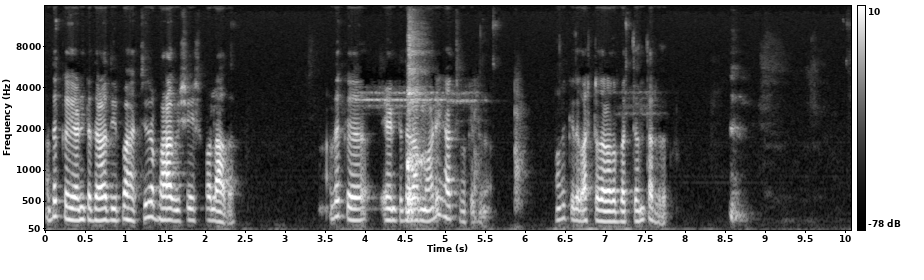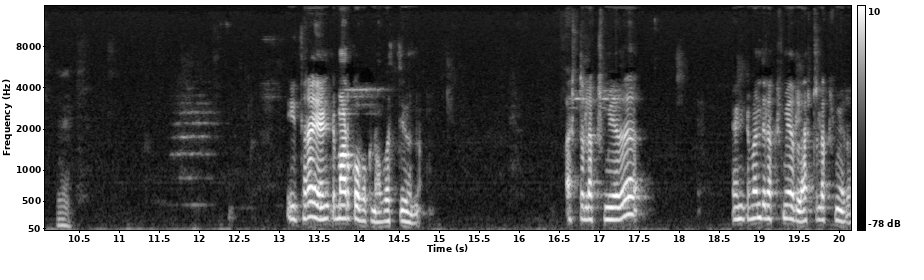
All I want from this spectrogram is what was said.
ಅದಕ್ಕೆ ಎಂಟು ದಳ ದೀಪ ಹಚ್ಚಿದ್ರೆ ಭಾಳ ವಿಶೇಷ ಫಲ ಅದ ಅದಕ್ಕೆ ಎಂಟು ದಳ ಮಾಡಿ ಹಚ್ಬೇಕು ಇದನ್ನು ಅದಕ್ಕೆ ಇದು ಅಷ್ಟದಳದ ಬತ್ತಿ ಅಂತ ಅದಕ್ಕೆ ಈ ಥರ ಎಂಟು ಮಾಡ್ಕೋಬೇಕು ನಾವು ಬತ್ತಿಯನ್ನು. ಅಷ್ಟಲಕ್ಷ್ಮಿಯರ ಎಂಟು ಮಂದಿ ಲಕ್ಷ್ಮಿಯರಲ್ಲ ಅಷ್ಟಲಕ್ಷ್ಮಿಯರು.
